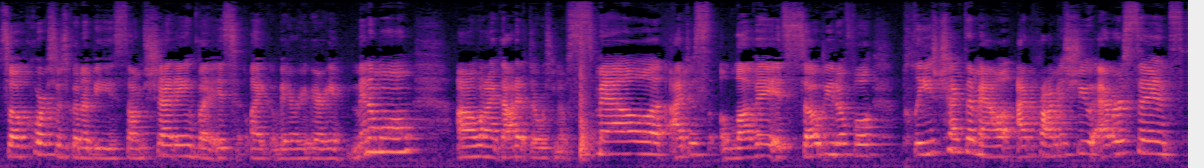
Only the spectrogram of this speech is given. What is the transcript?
So of course there's gonna be some shedding, but it's like very, very minimal. Uh, when I got it, there was no smell. I just love it. It's so beautiful. Please check them out. I promise you, ever since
